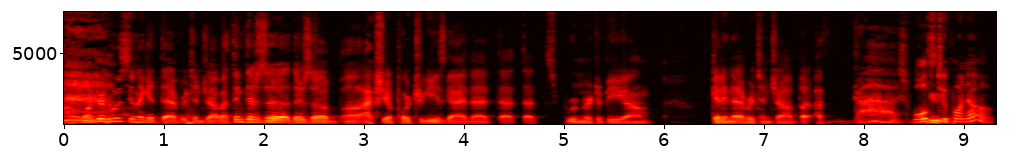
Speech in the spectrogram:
I wonder who's going to get the Everton job. I think there's a there's a uh, actually a Portuguese guy that that that's rumored to be um getting the Everton job, but I, Gosh, Wolves You- 2.0.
